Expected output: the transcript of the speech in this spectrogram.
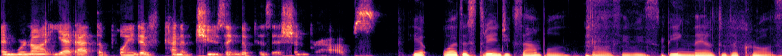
and we're not yet at the point of kind of choosing the position, perhaps. Yeah, what a strange example, Chelsea, with being nailed to the cross.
